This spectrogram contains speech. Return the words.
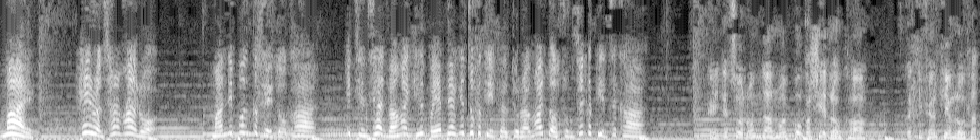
mai rồi chẳng hay rồi mà nít phân cái gì tổ kha? Ít tiền xe vắng ai khi bây giờ cái chỗ cái tiền phải tụi ngay tổ súng sẽ cái tiền sẽ kha. Cái chất xuân ốm đàn mỗi bộ có xiết lâu khờ có thể phèo thiêm lột thất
